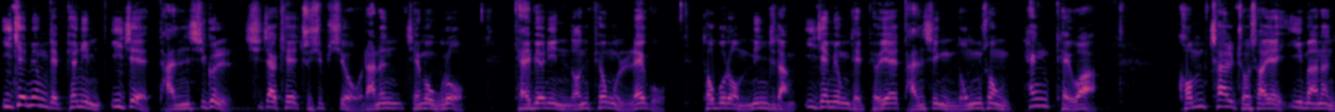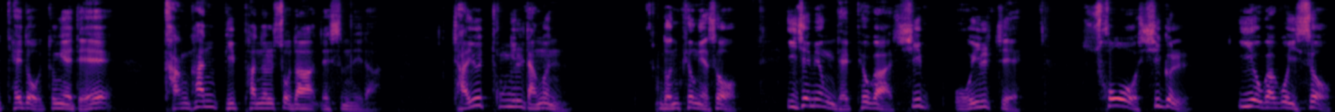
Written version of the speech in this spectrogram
이재명 대표님 이제 단식을 시작해 주십시오 라는 제목으로 대변인 논평을 내고 더불어민주당 이재명 대표의 단식 농성 행태와 검찰 조사에 임하는 태도 등에 대해 강한 비판을 쏟아냈습니다. 자유통일당은 논평에서 이재명 대표가 15일째 소식을 이어가고 있어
